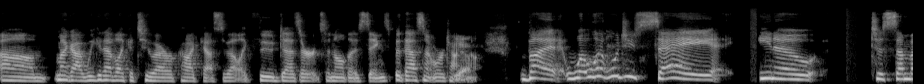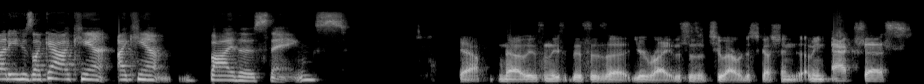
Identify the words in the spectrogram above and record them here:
Um my god we could have like a two hour podcast about like food deserts and all those things but that's not what we're talking yeah. about. But what what would you say you know to somebody who's like yeah i can't i can't buy those things yeah no this this is a you're right. This is a two hour discussion. I mean access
